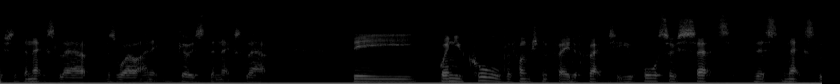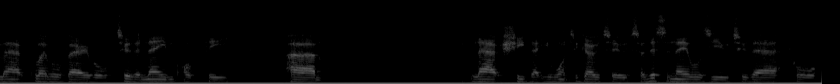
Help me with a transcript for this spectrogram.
which is the next layout as well, and it goes to the next layout. The when you call the function fade effect, you also set this next layout global variable to the name of the um, layout sheet that you want to go to. So this enables you to therefore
